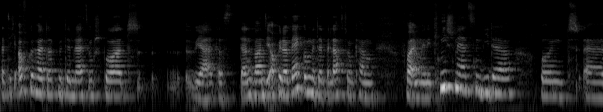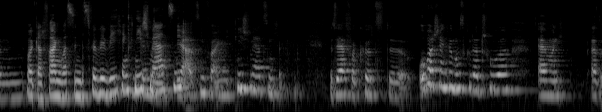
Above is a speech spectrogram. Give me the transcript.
als ich aufgehört habe mit dem Leistungssport, ja, das, dann waren sie auch wieder weg und mit der Belastung kamen vor allem meine Knieschmerzen wieder. Und ähm, ich wollte gerade fragen, was sind das für Wehwehchen, Knieschmerzen? Genau. Ja, es sind vor allem die Knieschmerzen. Ich habe eine sehr verkürzte Oberschenkelmuskulatur. Ähm, und ich, also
